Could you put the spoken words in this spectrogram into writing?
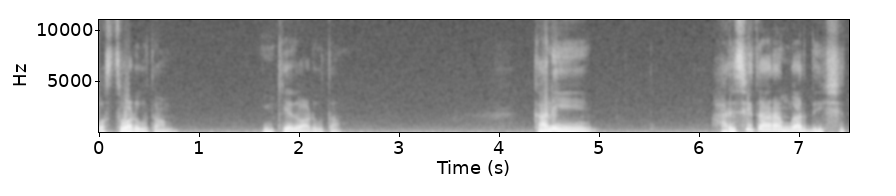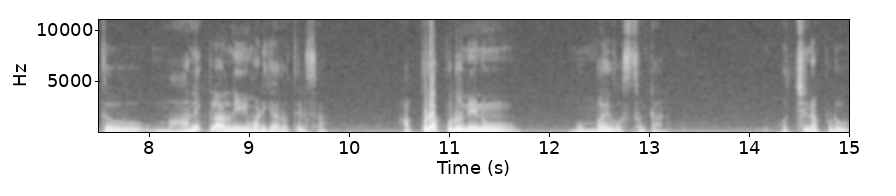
వస్తువు అడుగుతాం ఇంకేదో అడుగుతాం. కానీ హరిసీతారాం గారు దీక్షిత్ మాణిక్ లాల్ని ఏం అడిగారో తెలుసా? అప్పుడప్పుడు నేను ముంబై వస్తుంటాను. వచ్చినప్పుడు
